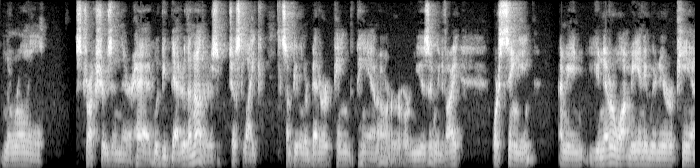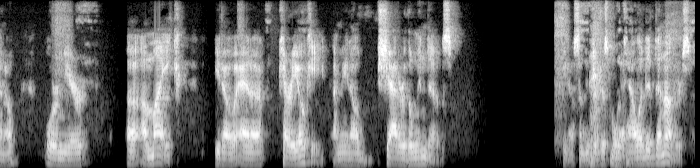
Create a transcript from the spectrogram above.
neuronal structures in their head would be better than others, just like some people are better at playing the piano or, or music. I mean, if I or singing, I mean, you never want me anywhere near a piano or near a, a mic, you know, at a karaoke. I mean, I'll shatter the windows. You know, some people are just more talented than others.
